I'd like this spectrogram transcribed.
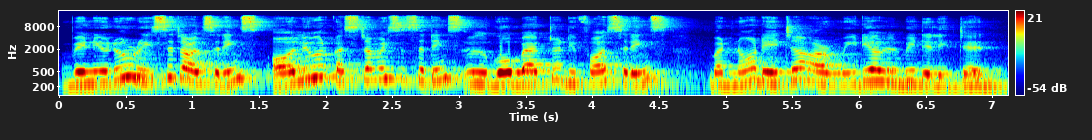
When you do reset all settings, all your customized settings will go back to default settings but no data or media will be deleted.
